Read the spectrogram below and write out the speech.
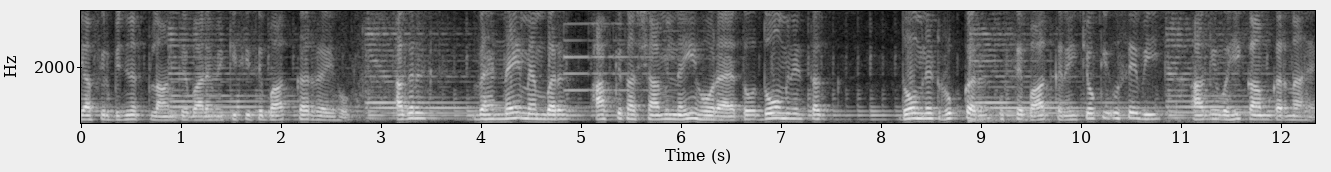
या फिर बिज़नेस प्लान के बारे में किसी से बात कर रहे हो। अगर वह नए मेंबर आपके साथ शामिल नहीं हो रहा है तो दो मिनट तक, दो मिनट रुक कर उससे बात करें, क्योंकि उसे भी आगे वही काम करना है।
